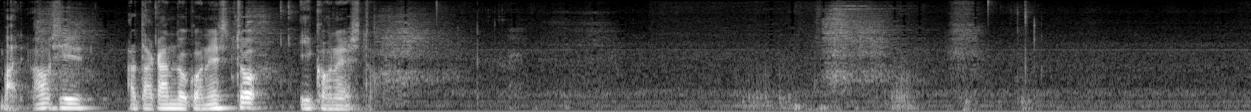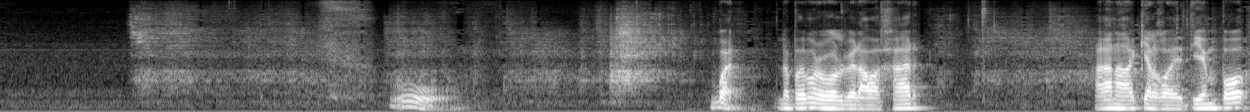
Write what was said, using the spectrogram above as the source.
Vale, vamos a ir atacando con esto y con esto. Uh. Bueno, lo podemos volver a bajar. Ha ganado aquí algo de tiempo.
